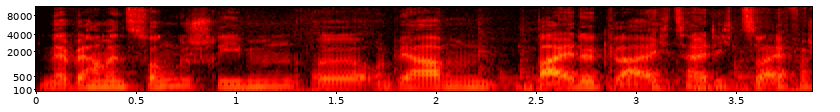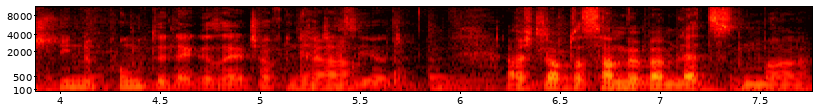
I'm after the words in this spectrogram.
Ne, wir haben einen Song geschrieben äh, und wir haben beide gleichzeitig zwei verschiedene Punkte der Gesellschaft Ja. kritisiert. Aber ich glaube, das haben wir beim letzten Mal.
